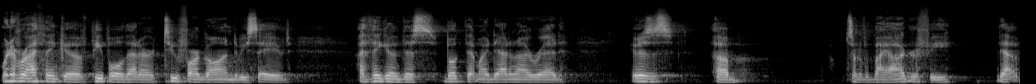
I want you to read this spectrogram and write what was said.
Whenever I think of people that are too far gone to be saved, I think of this book that my dad and I read. It was a, sort of a biography that,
